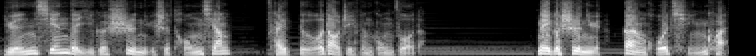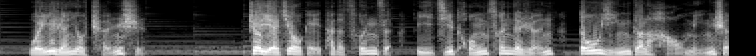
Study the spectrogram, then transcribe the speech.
原先的一个侍女是同乡，才得到这份工作的。那个侍女干活勤快，为人又诚实，这也就给他的村子以及同村的人都赢得了好名声。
